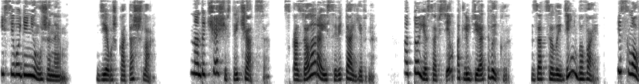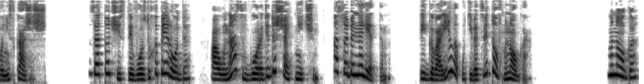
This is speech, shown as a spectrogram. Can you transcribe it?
И сегодня не ужинаем. Девушка отошла. Надо чаще встречаться, сказала Раиса Витальевна. А то я совсем от людей отвыкла. За целый день бывает, и слова не скажешь. Зато чистый воздух и природа. А у нас в городе дышать нечем, особенно летом. Ты говорила, у тебя цветов много. Много.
